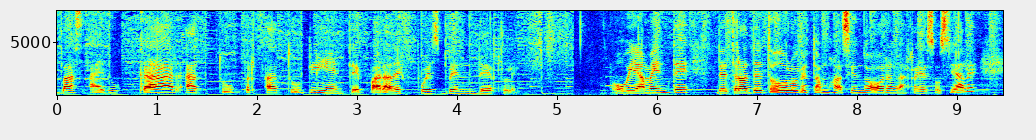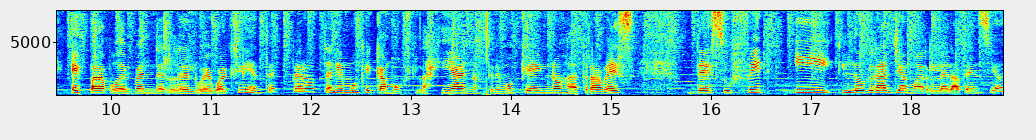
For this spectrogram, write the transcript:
vas a educar a tu, a tu cliente para después venderle. Obviamente, detrás de todo lo que estamos haciendo ahora en las redes sociales es para poder venderle luego al cliente, pero tenemos que camuflajearnos, tenemos que irnos a través de su feed y lograr llamarle la atención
